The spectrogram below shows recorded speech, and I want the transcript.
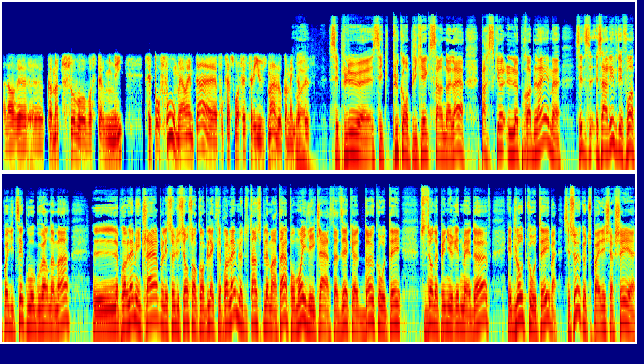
Alors, euh, comment tout ça va, se terminer? C'est pas fou, mais en même temps, il faut que ça soit fait sérieusement là, comme exercice c'est plus euh, c'est plus compliqué que ça en a l'air parce que le problème c'est ça arrive des fois en politique ou au gouvernement le problème est clair, les solutions sont complexes. Le problème du temps supplémentaire, pour moi, il est clair. C'est-à-dire que d'un côté, tu dis on a pénurie de main-d'œuvre, et de l'autre côté, ben, c'est sûr que tu peux aller chercher, euh,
